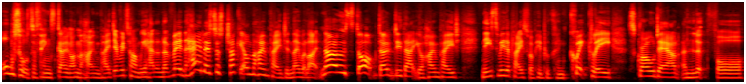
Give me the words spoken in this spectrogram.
all sorts of things going on the homepage. Every time we had an event, hey, let's just chuck it on the homepage. And they were like, no, stop, don't do that. Your homepage needs to be the place where people can quickly scroll down and look for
